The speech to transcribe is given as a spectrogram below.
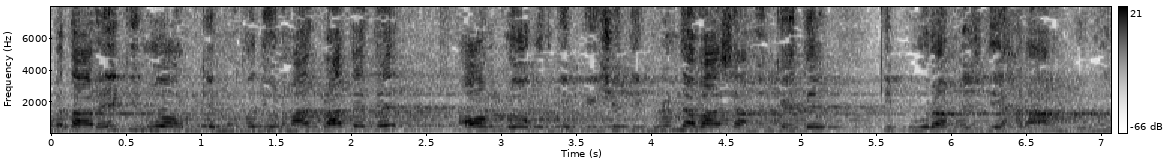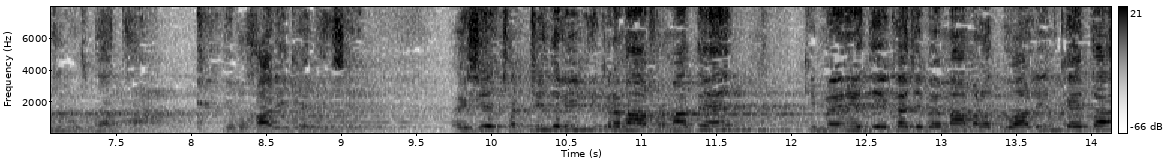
بتا رہے کہ وہ ان کے مقدی نماز پڑھاتے تھے۔ اور لوگ ان کے پیچھے تھی بلند آواز سے آمین کہتے کہ پورا مسجد حرام گونج اٹھتا تھا۔ یہ بخاری کہتی سے ایسے چھٹی دلیل اکرما فرماتے ہیں کہ میں نے دیکھا جب امام الدوالین کہتا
